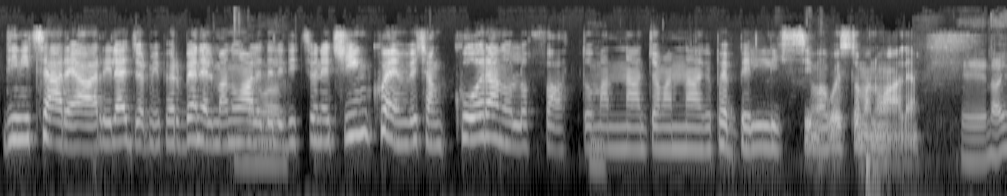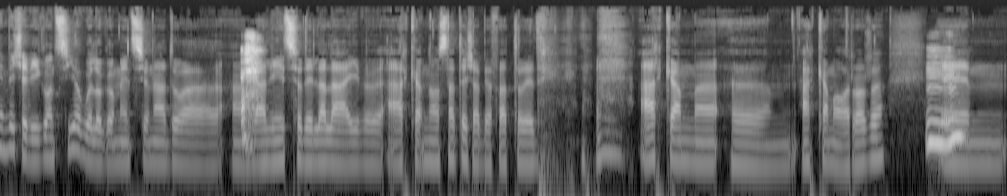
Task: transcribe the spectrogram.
di iniziare a rileggermi per bene il manuale, manuale. dell'edizione 5 e invece ancora non l'ho fatto. Mm. Mannaggia, mannaggia, poi è bellissimo questo manuale. Eh, no, io invece vi consiglio quello che ho menzionato a, a, all'inizio della live, Arkham, nonostante ci abbia fatto le tre Arkham, ehm, Arkham Horror. Mm-hmm. Ehm,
